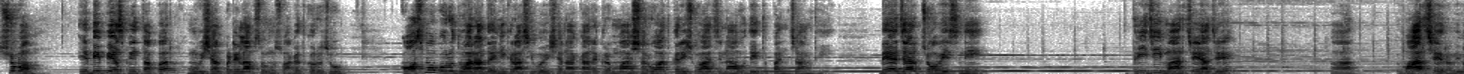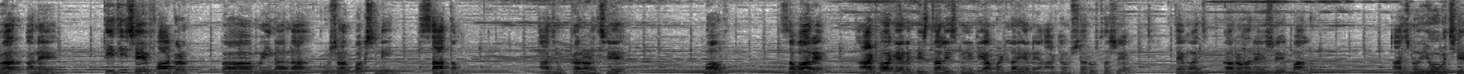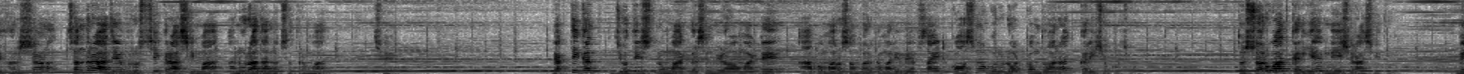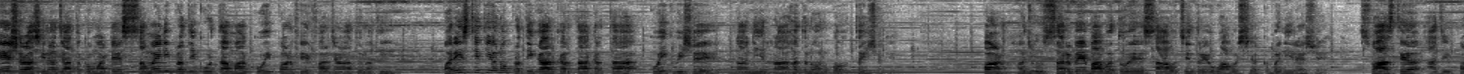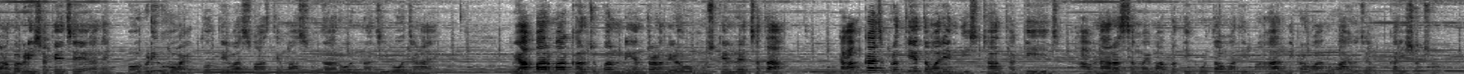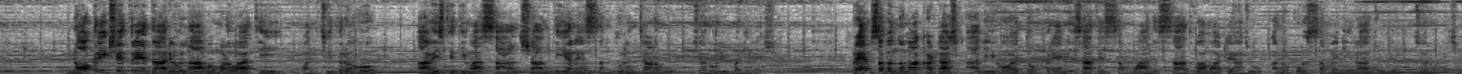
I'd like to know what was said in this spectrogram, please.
Shubham ABP અસ્મિતા પર હું વિશાલ પટેલ આપ સૌનું સ્વાગત કરું છું. કોસ્મો ગુરુ દ્વારા દૈનિક રાશિ ભવિષ્યના કાર્યક્રમમાં શરૂઆત કરીશું આજના ઉદિત પંચાંગથી. બે હજાર ચોવીસની ત્રીજી માર્ચે આજે વાર છે રવિવાર અને તિથિ છે ફાગણ મહિનાના કૃષ્ણ પક્ષની સાતમ. આજનું કરણ છે ભાવ સવારે આઠ વાગે અને પિસ્તાલીસ મિનિટે આ બદલાઈ અને આઠમ શરૂ થશે. તેમજ કરણ રહેશે બાલો આજનો યોગ છે હર્ષણ. ચંદ્ર આજે વૃશ્ચિક રાશિમાં અનુરાધા નક્ષત્રમાં છે. વ્યક્તિગત જ્યોતિષનું માર્ગદર્શન મેળવવા માટે આપ અમારો સંપર્ક અમારી વેબસાઇટ કોસ્મોગુરુ ડોટ કોમ દ્વારા કરી શકો છો. તો શરૂઆત કરીએ મેષ રાશિથી. મેષ રાશિના જાતકો માટે સમયની પ્રતિકૂળતામાં કોઈ પણ ફેરફાર જણાતો નથી. પરિસ્થિતિઓનો પ્રતિકાર કરતા કરતા કોઈક વિષયે નાની રાહતનો અનુભવ થઈ શકે. પણ હજુ સર્વે બાબતોએ સાવચેત રહેવું આવશ્યક બની રહેશે. સ્વાસ્થ્ય આજે પણ બગડી શકે છે અને બગડ્યું હોય તો તેવા સ્વાસ્થ્યમાં સુધારો નજીવો જણાય. વ્યાપારમાં ખર્ચ ઉપર નિયંત્રણ મેળવવું મુશ્કેલ રહે છતાં, કામકાજ પ્રત્યે તમારી નિષ્ઠા થકી જ આવનારા સમયમાં પ્રતિકૂળતાઓમાંથી બહાર નીકળવાનું આયોજન કરી શકશો. નોકરી ક્ષેત્રે ધાર્યો લાભ મળવાથી વંચિત રહો. આવી સ્થિતિમાં શાંતિ અને સંતુલન જાળવવું જરૂરી બની રહેશે. પ્રેમ સંબંધોમાં ખટાશ આવી હોય તો પ્રેમી સાથે સંવાદ સાધવા માટે હજુ અનુકૂળ સમયની રાહ જોવી જરૂરી છે.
